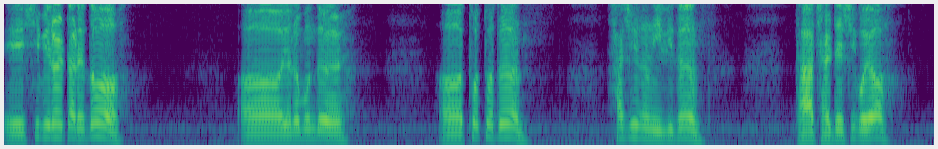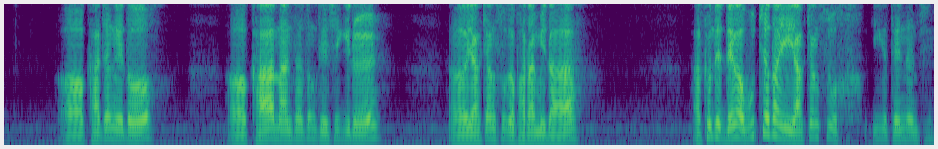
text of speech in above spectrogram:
예, 11월 달에도, 어, 여러분들, 어, 토토든, 하시는 일이든, 다 잘 되시고요. 어, 가정에도, 어, 가만산성 되시기를, 어, 약장수가 바랍니다. 아 근데 내가 웃자다 이 약장수 이거 됐는지.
